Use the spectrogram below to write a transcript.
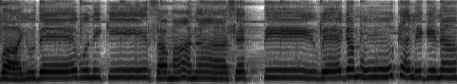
వాయుదేవునికి సమాన శక్తి వేగము కలిగిన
